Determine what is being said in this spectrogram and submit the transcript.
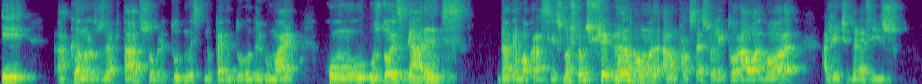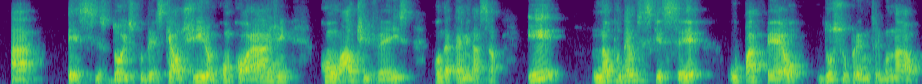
e a Câmara dos Deputados, sobretudo nesse, no período do Rodrigo Maia, como os dois garantes da democracia. Se nós estamos chegando a, uma, a um processo eleitoral agora, a gente deve isso a esses dois poderes, que agiram com coragem, com altivez, com determinação. E não podemos esquecer o papel do Supremo Tribunal,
